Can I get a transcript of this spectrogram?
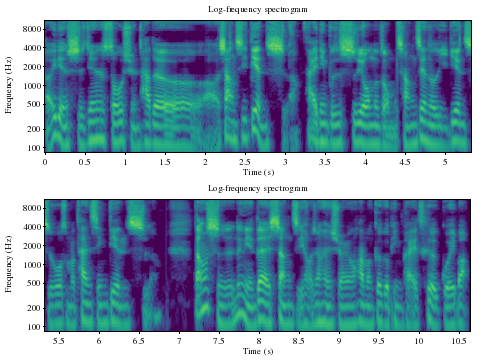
呃一点时间搜寻它的呃相机电池啊，它一定不是适用那种常见的锂电池或什么碳芯电池啊。当时那个年代的相机好像很喜欢用他们各个品牌特规吧。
